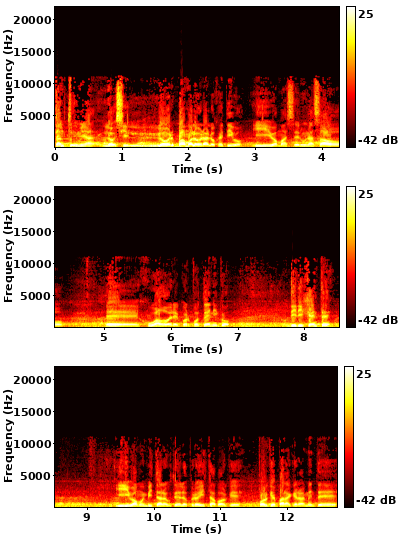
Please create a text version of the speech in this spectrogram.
Tanto, mira, si vamos a lograr el objetivo y vamos a hacer un asado eh, jugadores, cuerpo técnico, dirigente y vamos a invitar a ustedes los periodistas porque, porque para que realmente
